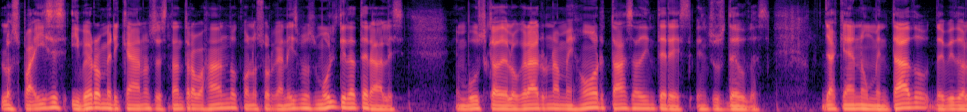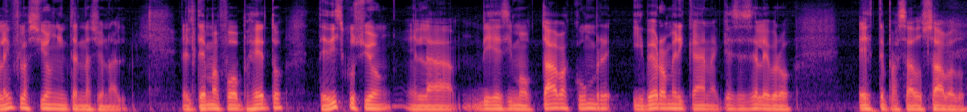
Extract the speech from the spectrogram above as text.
Los países iberoamericanos están trabajando con los organismos multilaterales en busca de lograr una mejor tasa de interés en sus deudas, ya que han aumentado debido a la inflación internacional. El tema fue objeto de discusión en la 28 cumbre iberoamericana que se celebró este pasado sábado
